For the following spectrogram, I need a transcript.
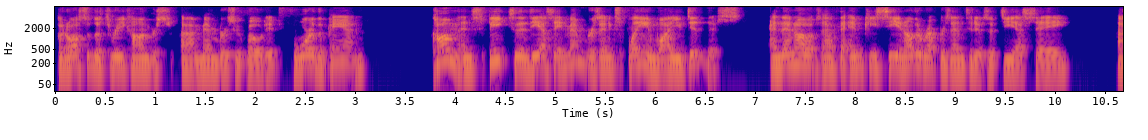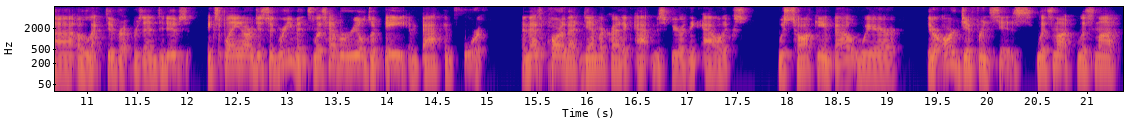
but also the three Congress uh, members who voted for the ban, come and speak to the DSA members and explain why you did this. And then I'll have the NPC and other representatives of DSA, uh, elected representatives, explain our disagreements. Let's have a real debate and back and forth. And that's part of that democratic atmosphere I think Alex was talking about, where there are differences. Let's not let's not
